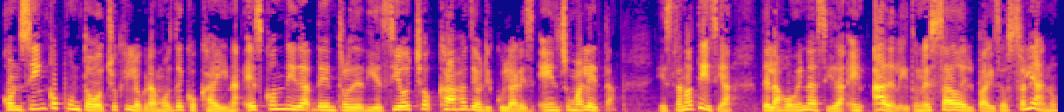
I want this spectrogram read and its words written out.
con 5.8 kilogramos de cocaína escondida dentro de 18 cajas de auriculares en su maleta. Esta noticia de la joven nacida en Adelaide, un estado del país australiano,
